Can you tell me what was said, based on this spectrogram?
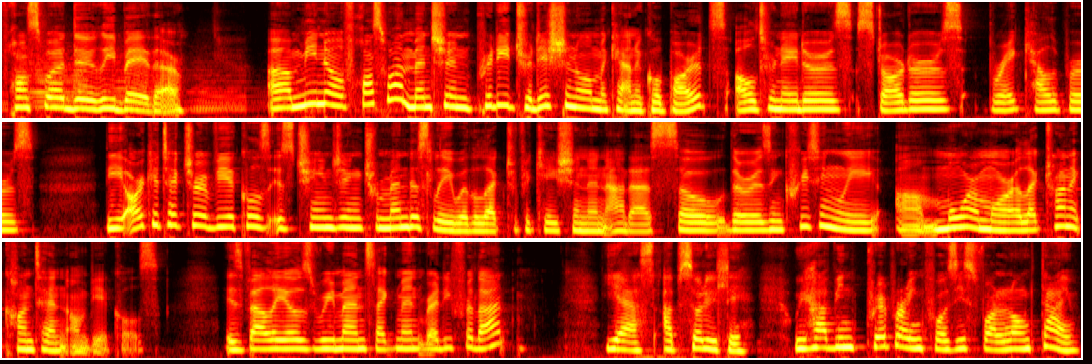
Francois Deribet there. Uh, Mino, Francois mentioned pretty traditional mechanical parts alternators, starters, brake calipers. The architecture of vehicles is changing tremendously with electrification and ADAS, so there is increasingly um, more and more electronic content on vehicles. Is Valeo's Reman segment ready for that? Yes, absolutely. We have been preparing for this for a long time.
